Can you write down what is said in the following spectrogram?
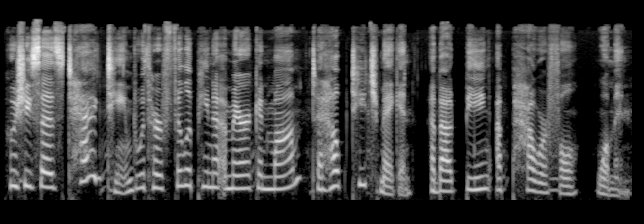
who she says tag teamed with her Filipina American mom to help teach Megan about being a powerful woman.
